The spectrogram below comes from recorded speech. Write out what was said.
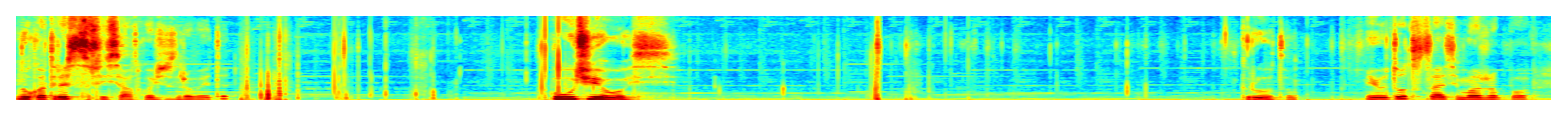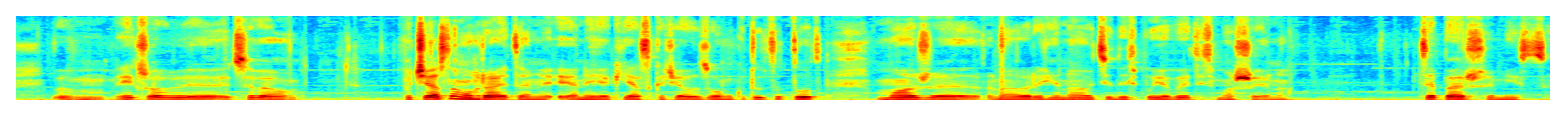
Ну-ка, 360 хочу зробити. Получилось. Круто. І отут, кстати, можна по. ем, Якщо ви це по-чесному граєте, а не- як я скачав зломку, то тут, тут може на оригіналці десь появитись машина. Це перше місце.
